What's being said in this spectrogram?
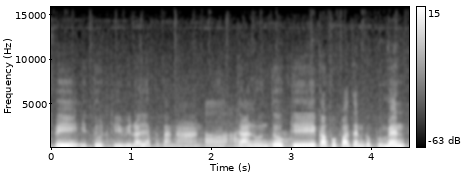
Evi itu di wilayah Petanan. Oh, dan untuk di Kabupaten Kebumen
